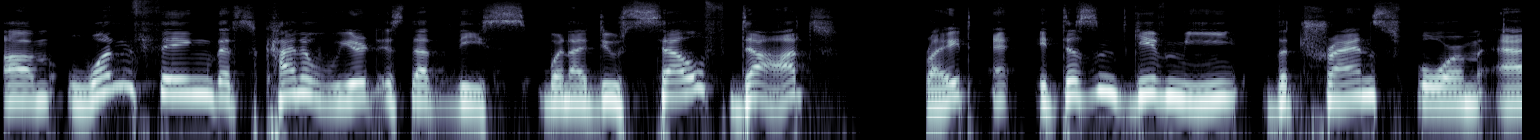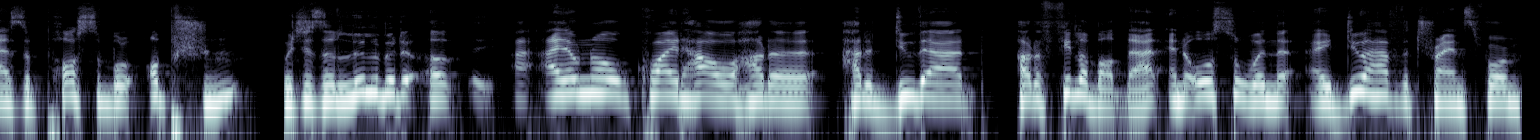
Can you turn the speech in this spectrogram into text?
Um, one thing that's kind of weird is that these, when I do self dot, right, it doesn't give me the transform as a possible option which is a little bit of I don't know quite how how to how to do that, how to feel about that. And also when the, I do have the transform,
